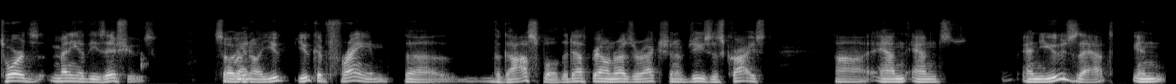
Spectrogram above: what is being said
towards many of these issues so right. you know you you could frame the the gospel the death burial and resurrection of jesus christ uh, and and and use that in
